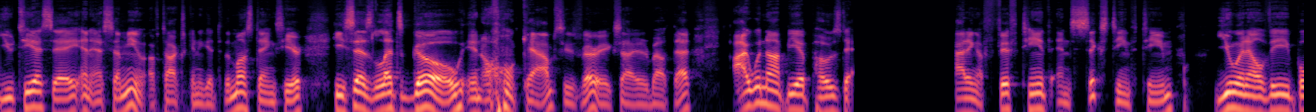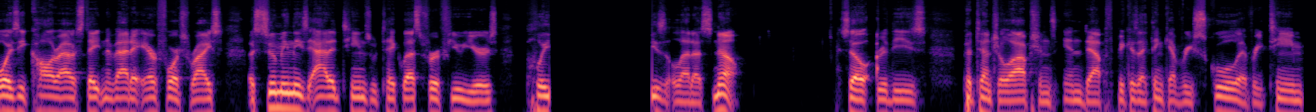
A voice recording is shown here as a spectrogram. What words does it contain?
UTSA, and SMU. I've talked to going to get to the Mustangs here. He says, let's go in all caps. He's very excited about that. I would not be opposed to adding a 15th and 16th team. UNLV, Boise, Colorado State, Nevada, Air Force, Rice. Assuming these added teams would take less for a few years, please let us know. So, are these potential options in depth because I think every school, every team,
